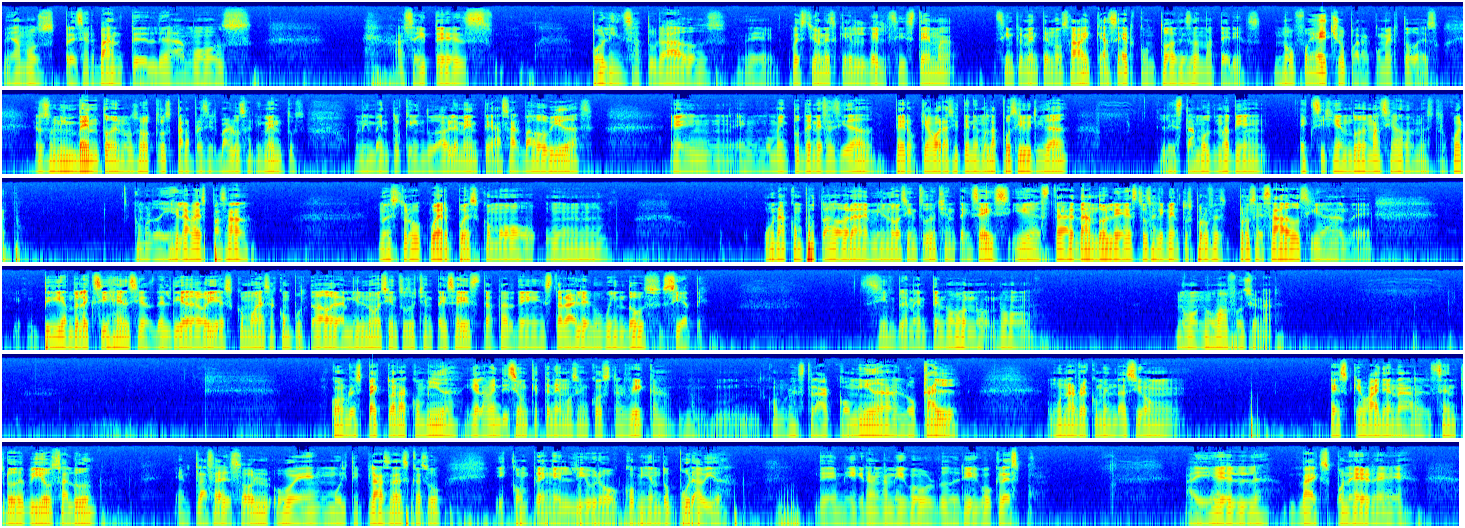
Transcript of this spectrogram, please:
le damos preservantes, le damos aceites polinsaturados, eh, cuestiones que el, el, sistema simplemente no sabe qué hacer con todas esas materias. No fue hecho para comer todo eso. Es un invento de nosotros para preservar los alimentos. Un invento que indudablemente ha salvado vidas en, momentos de necesidad, pero que ahora si tenemos la posibilidad, le estamos más bien exigiendo demasiado a nuestro cuerpo. Como lo dije la vez pasada, nuestro cuerpo es como un, una computadora de 1986 y estar dándole estos alimentos procesados y eh, pidiéndole exigencias del día de hoy es como a esa computadora de 1986 tratar de instalarle el Windows 7 simplemente no, no, no, no, no va a funcionar. Con respecto a la comida y a la bendición que tenemos en Costa Rica, con nuestra comida local, una recomendación es que vayan al centro de biosalud en Plaza del Sol o en Multiplaza de Escazú y compren el libro Comiendo Pura Vida de mi gran amigo Rodrigo Crespo. Ahí él va a exponer eh,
